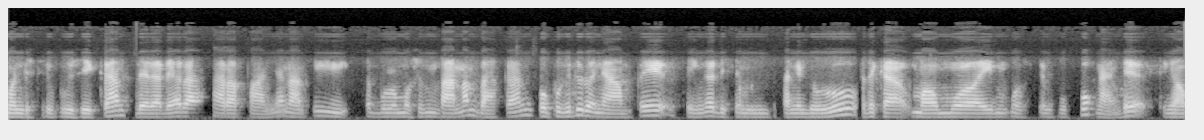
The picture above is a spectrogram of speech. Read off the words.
mendistribusikan daerah-daerah harapannya nanti sebelum musim tanam bahkan pupuk itu udah nyampe sehingga di petani dulu ketika mau mulai musim pupuk dia tinggal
